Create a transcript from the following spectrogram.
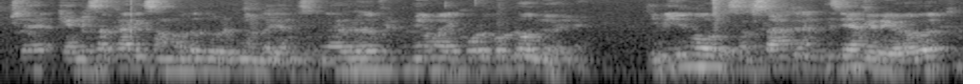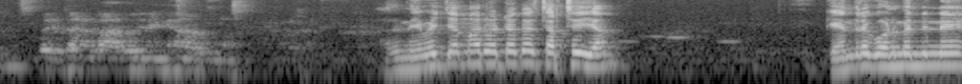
പക്ഷേ കേന്ദ്ര സർക്കാർ ഈ സമ്മർദ്ദം തുടരുന്നുണ്ട്. കേന്ദ്ര സർക്കാർ നിയമമായി കോഡ് കൊണ്ടുവന്നു കഴിഞ്ഞു ഇനിയും സംസ്ഥാനത്തിന് എന്ത് ചെയ്യാൻ ഇളവ് വരുത്താനുള്ള ആലോചന എങ്ങനെ നടത്തുന്നത് അത് നിയമജ്ഞന്മാരുമായിട്ടൊക്കെ ചർച്ച ചെയ്യാം. കേന്ദ്ര ഗവൺമെന്റിന്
